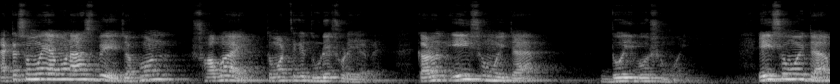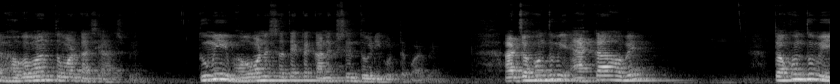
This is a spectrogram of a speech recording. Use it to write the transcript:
একটা সময় এমন আসবে যখন সবাই তোমার থেকে দূরে সরে যাবে, কারণ এই সময়টা দৈব সময়। এই সময়টা ভগবান তোমার কাছে আসবে। তুমি ভগবানের সাথে একটা কানেকশন তৈরি করতে পারবে। আর যখন তুমি একা হবে তখন তুমি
